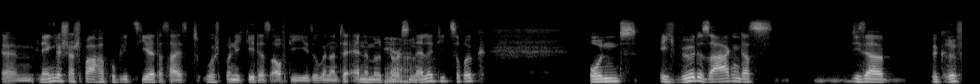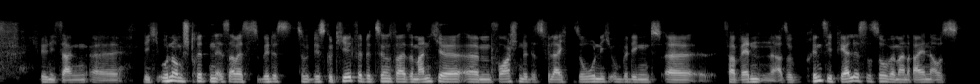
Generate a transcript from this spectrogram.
ähm, in englischer Sprache publiziert. Das heißt, ursprünglich geht es auf die sogenannte Animal Personality ja. zurück. Und ich würde sagen, dass dieser Begriff, will nicht sagen, äh, nicht unumstritten ist, aber es wird es diskutiert wird, beziehungsweise manche ähm, Forschende das vielleicht so nicht unbedingt äh, verwenden. Also prinzipiell ist es so, wenn man rein aus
